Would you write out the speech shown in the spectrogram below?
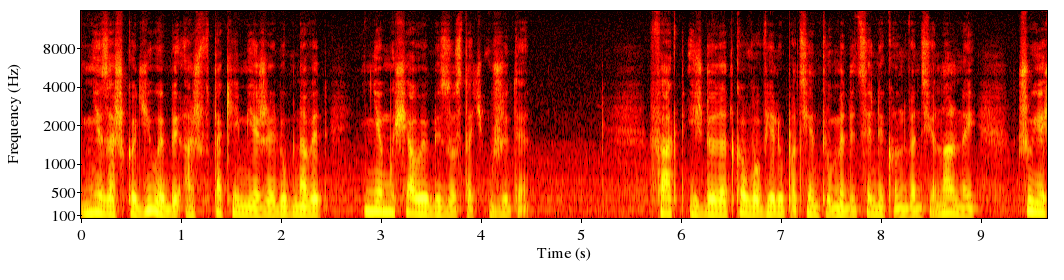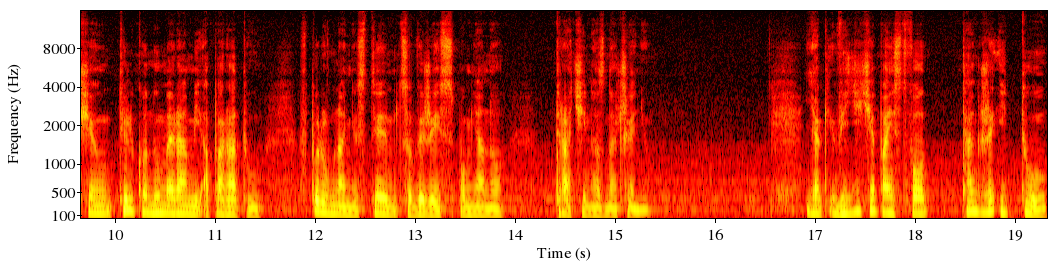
nie zaszkodziłyby aż w takiej mierze lub nawet nie musiałyby zostać użyte. Fakt, iż dodatkowo wielu pacjentów medycyny konwencjonalnej czuje się tylko numerami aparatu w porównaniu z tym, co wyżej wspomniano, traci na znaczeniu. Jak widzicie Państwo, także i tu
